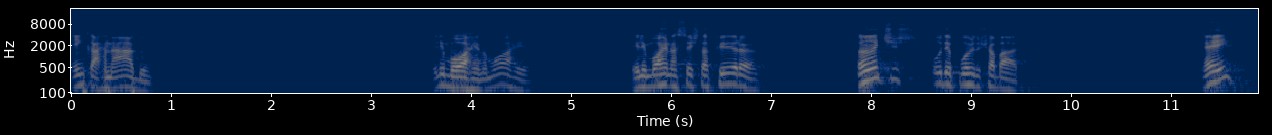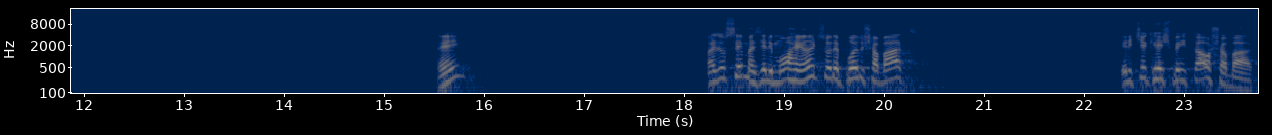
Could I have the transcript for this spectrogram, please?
é encarnado ele morre, não morre? Ele morre na sexta-feira, antes ou depois do Shabat? Hein? Hein? Mas eu sei, mas ele morre antes ou depois do Shabat? Ele tinha que respeitar o Shabat.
